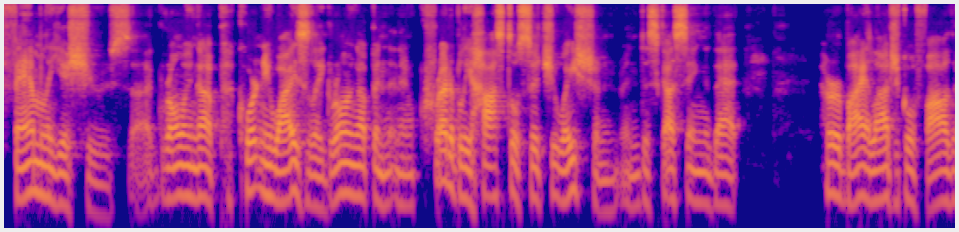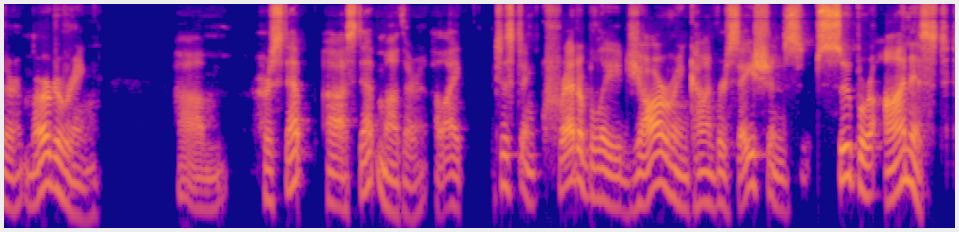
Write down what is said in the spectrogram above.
family issues, uh, growing up, Courtney Wisely, growing up in an incredibly hostile situation and discussing that her biological father murdering um, her step uh, stepmother, like just incredibly jarring conversations, super honest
